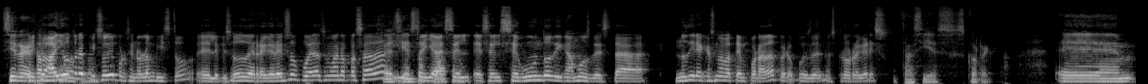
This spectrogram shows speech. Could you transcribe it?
Sí, de hecho, hay otro episodio por si no lo han visto. El episodio de regreso fue la semana pasada El y este ya es 104. el, es el segundo, digamos, de esta, no diría que es nueva temporada, pero pues de nuestro regreso. Así es, es correcto. Eh,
